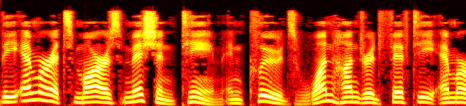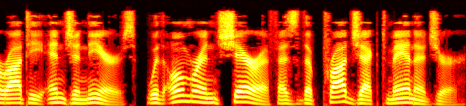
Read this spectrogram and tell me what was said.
The Emirates Mars mission team includes 150 Emirati engineers, with Omran Sharaf as the project manager,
